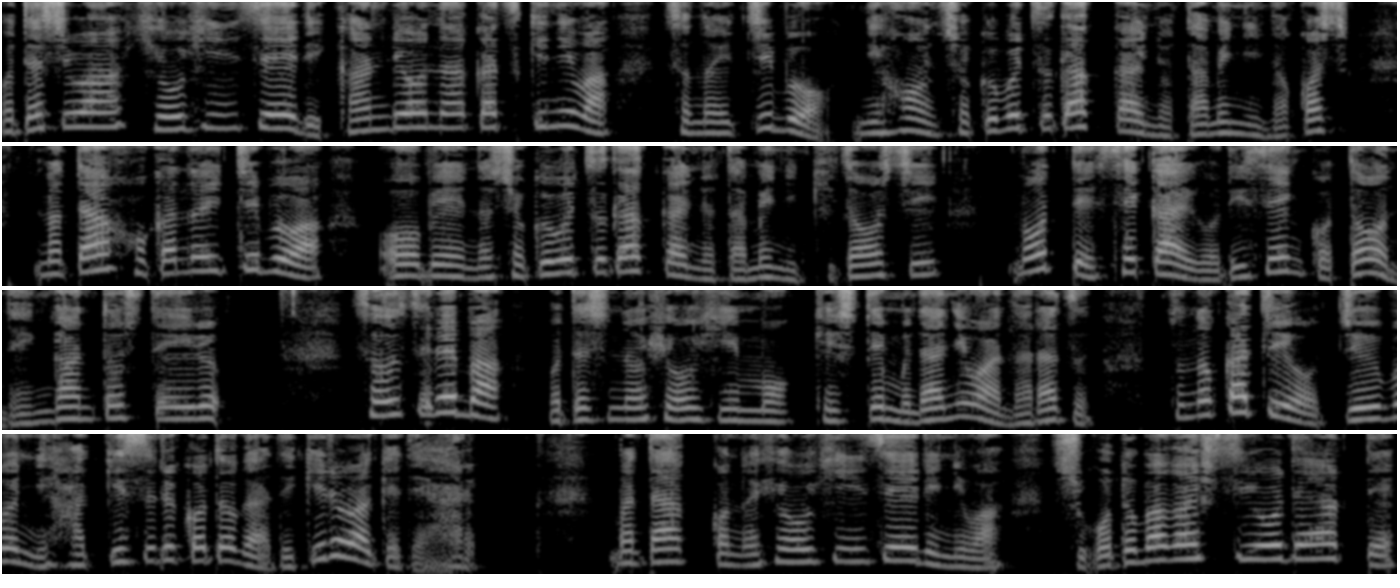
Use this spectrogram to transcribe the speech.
私は表品整理完了の暁にはその一部を日本植物学会のために残しまた他の一部は欧米の植物学会のために寄贈しもって世界を利せんことを念願としている。そうすれば私の表品も決して無駄にはならずその価値を十分に発揮することができるわけである。また、この表品整理には仕事場が必要であって、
